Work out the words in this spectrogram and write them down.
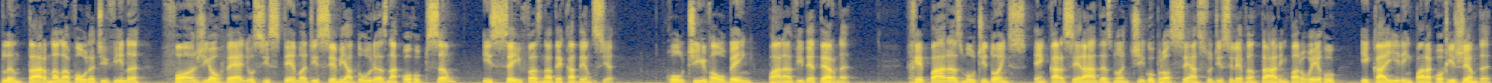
plantar na lavoura divina, foge ao velho sistema de semeaduras na corrupção e ceifas na decadência. Cultiva o bem para a vida eterna. Repara as multidões encarceradas no antigo processo de se levantarem para o erro e caírem para a corrigenda,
